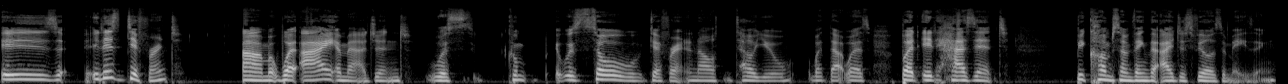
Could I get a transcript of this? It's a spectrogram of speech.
is. It is different. Um, what I imagined was com- it was so different, and I'll tell you what that was. But it hasn't become something that I just feel is amazing.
